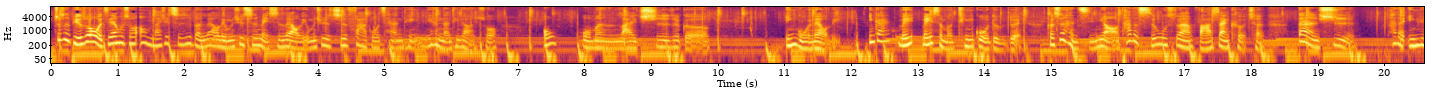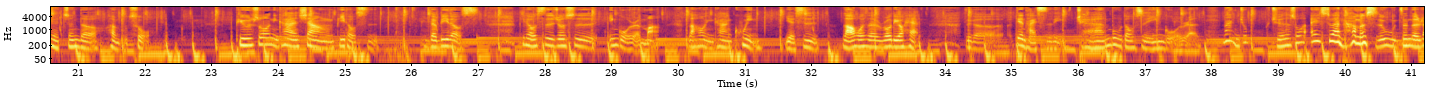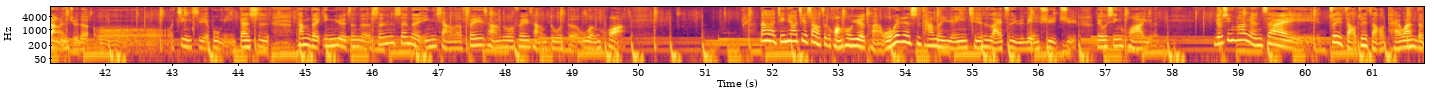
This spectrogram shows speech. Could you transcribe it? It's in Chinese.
就是比如说我今天会说，哦，我们来去吃日本料理，我们去吃美式料理，我们去吃法国餐厅，你很难听到人说，哦，我们来吃这个英国料理，应该没没什么听过，对不对？可是很奇妙，它的食物虽然乏善可陈，但是它的音乐真的很不错。比如说，你看像披头士。The Beatles，披头士就是英国人嘛，然后你看 Queen 也是，然后或是 Radiohead 这个电台司令，全部都是英国人。那你就觉得说，哎，虽然他们食物真的让人觉得哦敬谢不明，但是他们的音乐真的深深的影响了非常多非常多的文化。那今天要介绍这个皇后乐团，我会认识他们原因其实是来自于连续剧《流星花园》。《流星花园》在最早最早台湾的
